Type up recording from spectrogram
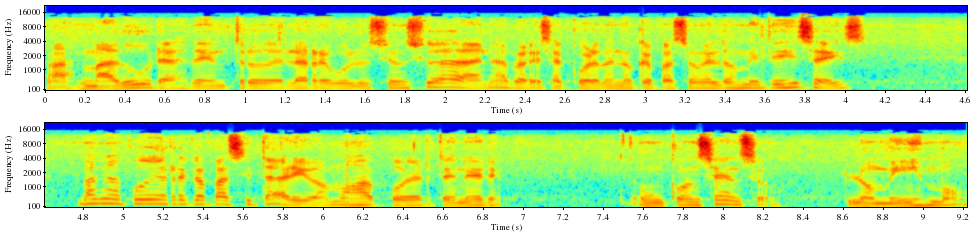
más maduras dentro de la Revolución Ciudadana, para que se acuerden lo que pasó en el 2016, van a poder recapacitar y vamos a poder tener un consenso. Lo mismo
